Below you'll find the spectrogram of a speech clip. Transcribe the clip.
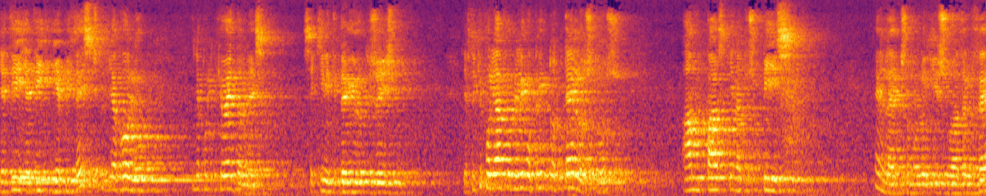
Γιατί, γιατί οι επιθέσεις του διαβόλου είναι πολύ πιο έντονες σε εκείνη την περίοδο της ζωής του. Γι' αυτό και πολλοί άνθρωποι λίγο πριν το τέλος τους, αν πας και να τους πεις «Έλα εξομολογήσου αδελφέ»,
